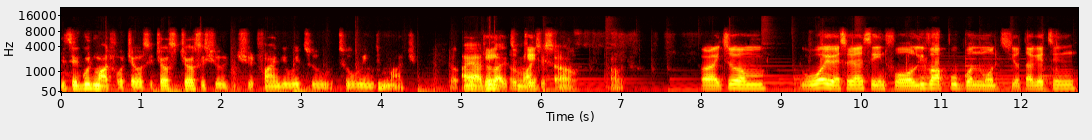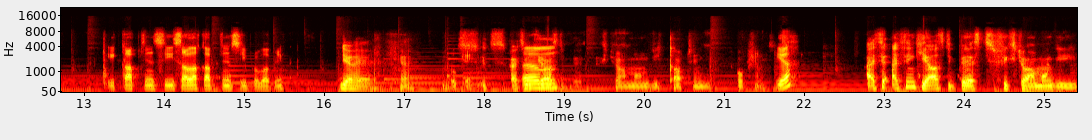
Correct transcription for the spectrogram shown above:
it's a good match for Chelsea. Chelsea, Chelsea should should find a way to to win the match. Okay, yeah, those are the two okay. matches. So, all right. So um, what you're essentially saying for Liverpool, Bournemouth, you're targeting a captaincy, Salah captaincy, probably. Yeah, yeah, yeah. Okay. It's, it's I think um, he has the best fixture among the captain options. Yeah. I think I think he has the best fixture among the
